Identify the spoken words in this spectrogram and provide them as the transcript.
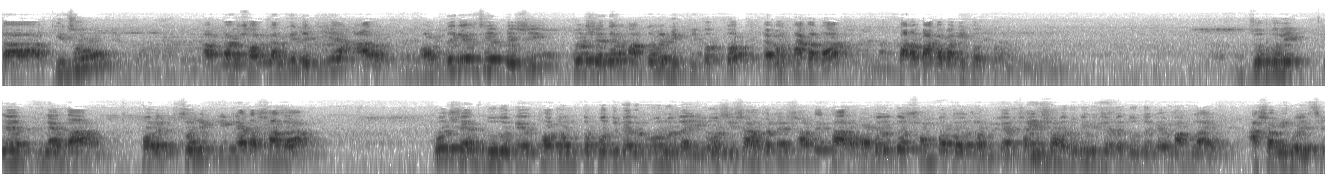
তা কিছু আপনার সরকারকে দেখিয়ে আর অর্ধেকের চেয়ে বেশি পরিষদের মাধ্যমে বিক্রি করত এবং টাকাটা তারা বাগাবাগি করত। নেতা শ্রমিক লীগ নেতা সাজা দুদকের তদন্ত প্রতিবেদন অনুযায়ী ওসি শাহজাহানের সাথে তার অবৈধ সম্পদ অর্জন, ব্যবসায়িক সহযোগী হিসেবে দুদকের মামলায় আসামি হয়েছে।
